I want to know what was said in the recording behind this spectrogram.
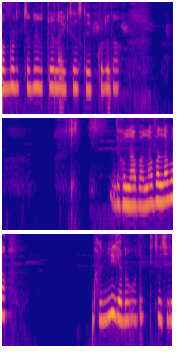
আমার চ্যানেলকে লাইক সাবস্ক্রাইব করে দাও। দেখো লাভা লাভা লাভা। ভাঙলি কেন? অনেক কিছু ছিল।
